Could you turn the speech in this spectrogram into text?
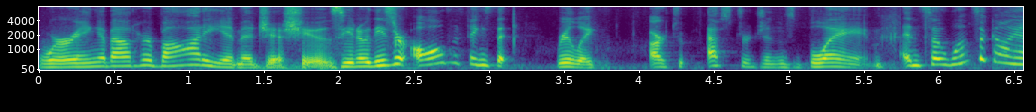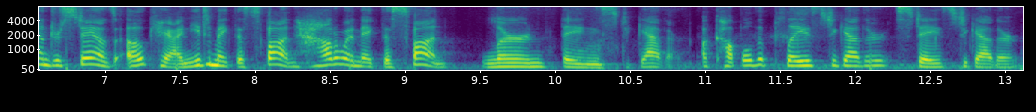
worrying about her body image issues. You know, these are all the things that really are to estrogen's blame. And so once a guy understands, okay, I need to make this fun, how do I make this fun? Learn things together. A couple that plays together stays together,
